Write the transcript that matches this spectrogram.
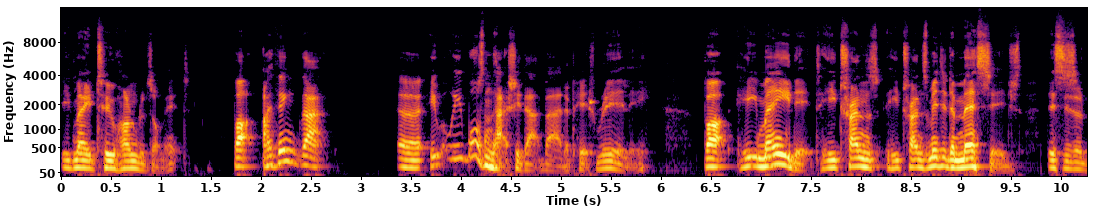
he'd made two hundreds on it, but I think that uh, it, it wasn't actually that bad a pitch, really. But he made it. He trans he transmitted a message. This is a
